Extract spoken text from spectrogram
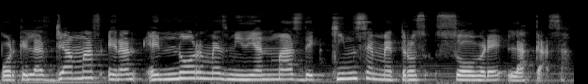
porque las llamas eran enormes, midían más de 15 metros sobre la casa.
